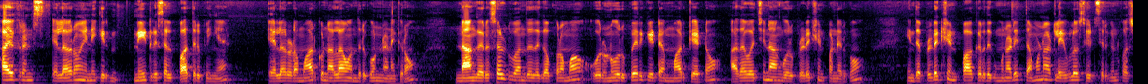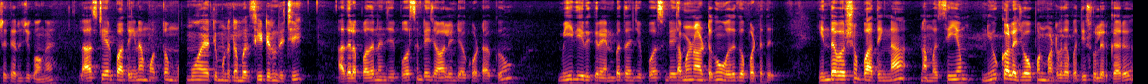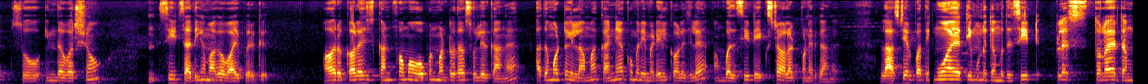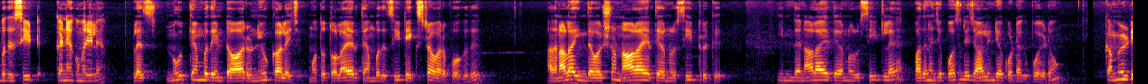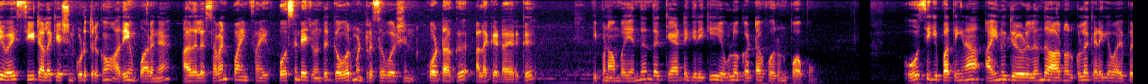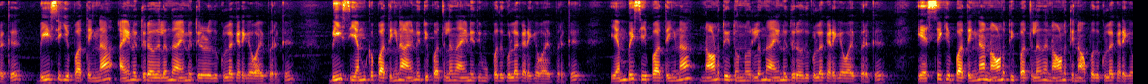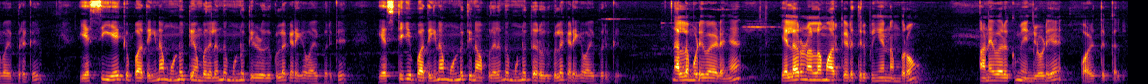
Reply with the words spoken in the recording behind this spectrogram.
Hi friends எல்லோரும் இன்றைக்கி NEET result பார்த்துருப்பீங்க. எல்லாரோட மார்க்கும் நல்லா வந்திருக்கும்னு நினைக்கிறோம். நாங்கள் ரிசல்ட் வந்ததுக்கப்புறமா ஒரு நூறு பேர்கிட்ட மார்க் கேட்டோம். அதை வச்சு நாங்கள் ஒரு ப்ரொடக்ஷன் பண்ணியிருக்கோம் இந்த ப்ரொடக்ஷன் பார்க்குறதுக்கு முன்னாடி தமிழ்நாட்டில் எவ்வளோ சீட்ஸ் இருக்குன்னு ஃபஸ்ட்டு தெரிஞ்சுக்கோங்க. லாஸ்ட் இயர் பார்த்தீங்கன்னா மொத்தம் மூவாயிரத்தி முந்நூற்றம்பது சீட் இருந்துச்சு. அதில் பதினஞ்சு பர்சன்டேஜ் ஆல் இண்டியா கோட்டாக்கும் மீதி இருக்கிற எண்பத்தஞ்சு பர்சன்டேஜ் தமிழ்நாட்டுக்கும் ஒதுக்கப்பட்டது. இந்த வருஷம் பார்த்திங்கன்னா நம்ம சிஎம் நியூ காலேஜ் ஓப்பன் பண்ணுறதை பற்றி சொல்லியிருக்காரு. ஸோ இந்த வருஷம் சீட்ஸ் அதிகமாக வாய்ப்பு இருக்குது ஆறு காலேஜ் கன்ஃபார்மாக ஓப்பன் பண்ணுறதா சொல்லியிருக்காங்க. அது மட்டும் இல்லாமல் கன்னியாகுமரி மெடிக்கல் காலேஜில் ஐம்பது சீட் எக்ஸ்ட்ரா அலாட் பண்ணியிருக்காங்க. லாஸ்ட் இயர் பார்த்தி மூவாயிரத்தி முந்நூற்றம்பது சீட் ப்ளஸ் தொள்ளாயிரத்தி ஐம்பது சீட் கன்னியாகுமரியில். ப்ளஸ் நூற்றி ஐம்பது இன்ட்டு ஆறு நியூ காலேஜ் மொத்தம் தொள்ளாயிரத்தி ஐம்பது சீட் எக்ஸ்ட்ரா வரப்போகுது. அதனால் இந்த வருஷம் நாலாயிரத்தி இரநூறு சீட் இருக்குது இந்த நாலாயிரத்தி இரநூறு சீட்டில் பதினஞ்சு பர்சன்டேஜ் ஆல் இண்டியா கோட்டாக்கு போயிடும். கம்யூனிட்டி வைஸ் சீட் அலோகேஷன் கொடுத்துருக்கோம். அதையும் பாருங்கள் அதில் செவன் பாயிண்ட் ஃபைவ் பர்சன்டேஜ் வந்து கவர்மெண்ட் ரிசர்வேஷன் கோட்டாக்கு அலோகேட் ஆகிருக்கு இப்போ நம்ம எந்தெந்த கேட்டகரிக்கு எவ்வளோ கட் ஆஃப் வரும்னு பார்ப்போம். ஓசிக்கு பார்த்தீங்கன்னா ஐநூற்றி எழுபதுலேருந்து அறநூறுக்குள்ளே கிடைக்க வாய்ப்பு இருக்குது பிசிக்கு பார்த்தீங்கன்னா ஐநூற்றி இருபதுலேருந்து ஐநூற்றி எழுபதுக்குள்ளே கிடைக்க வாய்ப்பு இருக்குது பிசிஎம்க்கு பார்த்தீங்கன்னா ஐநூற்றி பத்துலேருந்து ஐநூற்றி முப்பதுக்குள்ளே கிடைக்க வாய்ப்பு இருக்குது எம்பிசி பார்த்தீங்கன்னா நானூற்றி தொண்ணூறுலேருந்து ஐநூற்றி இருபதுக்குள்ளே கிடைக்க வாய்ப்பு இருக்குது எஸ்சிக்கு பார்த்தீங்கன்னா நானூற்றி பத்துலேருந்து நானூற்றி நாற்பதுக்குள்ளே கிடைக்க வாய்ப்பு இருக்குது எஸ்சிஏக்கு பார்த்தீங்கன்னா முந்நூற்றி ஐம்பதுலேருந்து முந்நூற்றி எழுபதுக்குள்ளே கிடைக்க வாய்ப்பு இருக்குது எஸ்டிக்கு பார்த்தீங்கன்னா முந்நூற்றி நாற்பதுலேருந்து முந்நூற்றி அறுபதுக்குள்ளே கிடைக்க வாய்ப்பு இருக்குது நல்ல முடிவாக எடுங்க. எல்லோரும் நல்ல மார்க் எடுத்திருப்பீங்கன்னு நம்புகிறோம் அனைவருக்கும் எங்களுடைய வாழ்த்துக்கள்.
